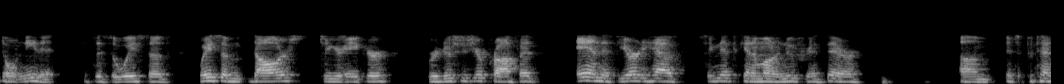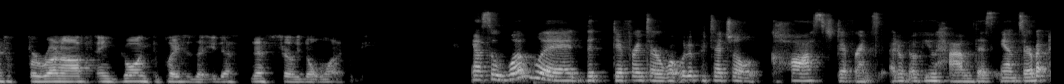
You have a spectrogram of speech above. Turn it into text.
don't need it. It's just a waste of waste of dollars to your acre, reduces your profit, and if you already have significant amount of nutrient there, um, it's potential for runoff and going to places that you necessarily don't want it to be. Yeah. So, what would the difference or what would a potential cost difference? I don't know if you have this answer, but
